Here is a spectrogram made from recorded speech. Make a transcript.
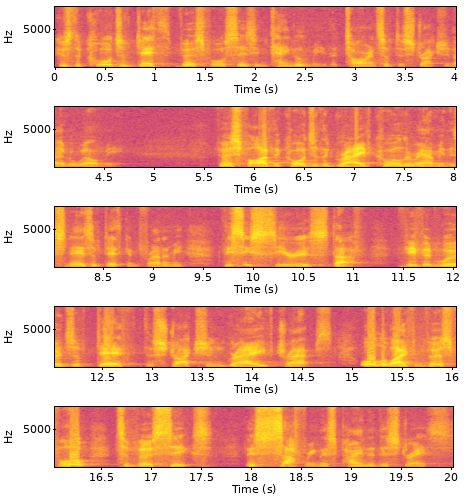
Because the cords of death, verse 4 says, entangled me. The torrents of destruction overwhelmed me. Verse 5 the cords of the grave coiled around me. The snares of death confronted me. This is serious stuff vivid words of death, destruction, grave, traps, all the way from verse 4 to verse 6. There's suffering, there's pain and distress.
